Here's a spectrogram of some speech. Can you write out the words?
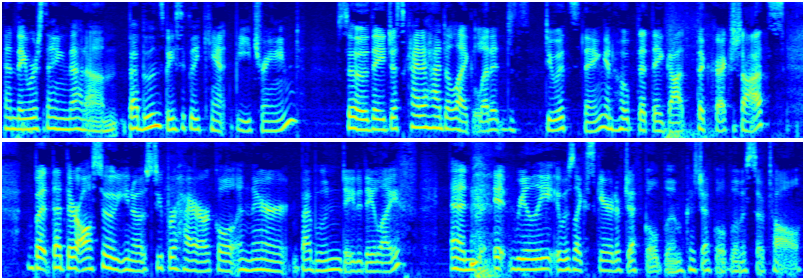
and they were saying that um, baboons basically can't be trained, so they just kind of had to like let it just do its thing and hope that they got the correct shots, but that they're also you know super hierarchical in their baboon day to day life, and it really it was like scared of Jeff Goldblum because Jeff Goldblum is so tall.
